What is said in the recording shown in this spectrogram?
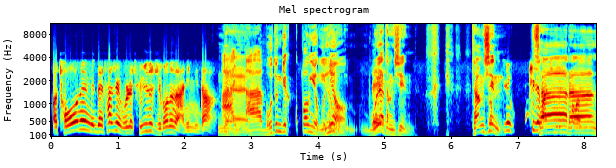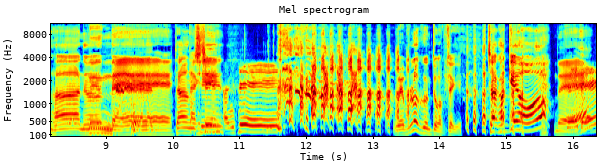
아, 저는 근데 사실 원래 주유소 직원은 아닙니다. 네. 아, 아, 모든 게 뻥이었군요. 이거 뭐야 네. 당신? 당신 퀴즈- 퀴즈 맞추고 사랑하는 내 네. 당신 당신. 왜 불러 그건 또 갑자기 자 갈게요 네.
